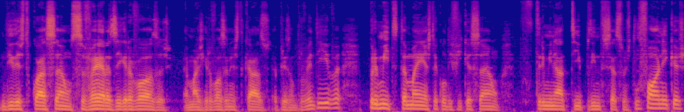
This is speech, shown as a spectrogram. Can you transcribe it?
medidas de coação severas e gravosas, a mais gravosa neste caso, a prisão preventiva, permite também esta qualificação determinado tipo de interseções telefónicas,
